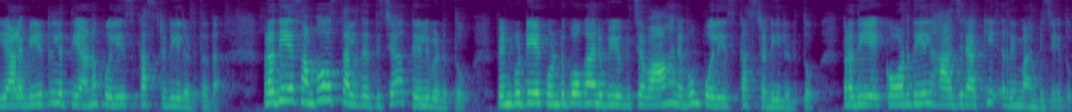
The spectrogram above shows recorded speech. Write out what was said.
ഇയാളെ വീട്ടിലെത്തിയാണ് പോലീസ് കസ്റ്റഡിയിലെടുത്തത്. പ്രതിയെ സംഭവ സ്ഥലത്തെത്തിച്ച് തെളിവെടുത്തു. പെൺകുട്ടിയെ കൊണ്ടുപോകാൻ ഉപയോഗിച്ച വാഹനവും പോലീസ് കസ്റ്റഡിയിലെടുത്തു. പ്രതിയെ കോടതിയിൽ ഹാജരാക്കി റിമാൻഡ് ചെയ്തു.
